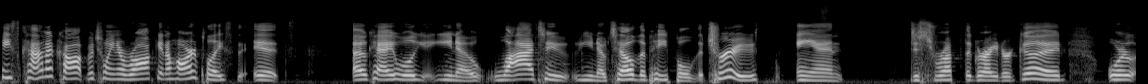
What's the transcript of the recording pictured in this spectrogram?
he's kind of caught between a rock and a hard place. It's okay, well, you know, lie to, you know, tell the people the truth and disrupt the greater good or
